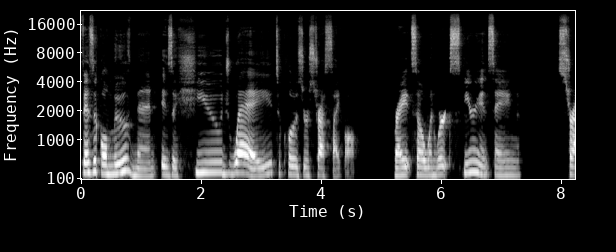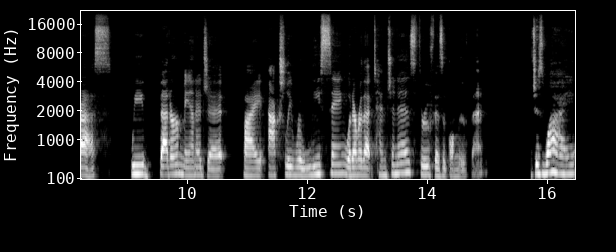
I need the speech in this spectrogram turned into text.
physical movement is a huge way to close your stress cycle, right? So when we're experiencing stress, we better manage it by actually releasing whatever that tension is through physical movement. Which is why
